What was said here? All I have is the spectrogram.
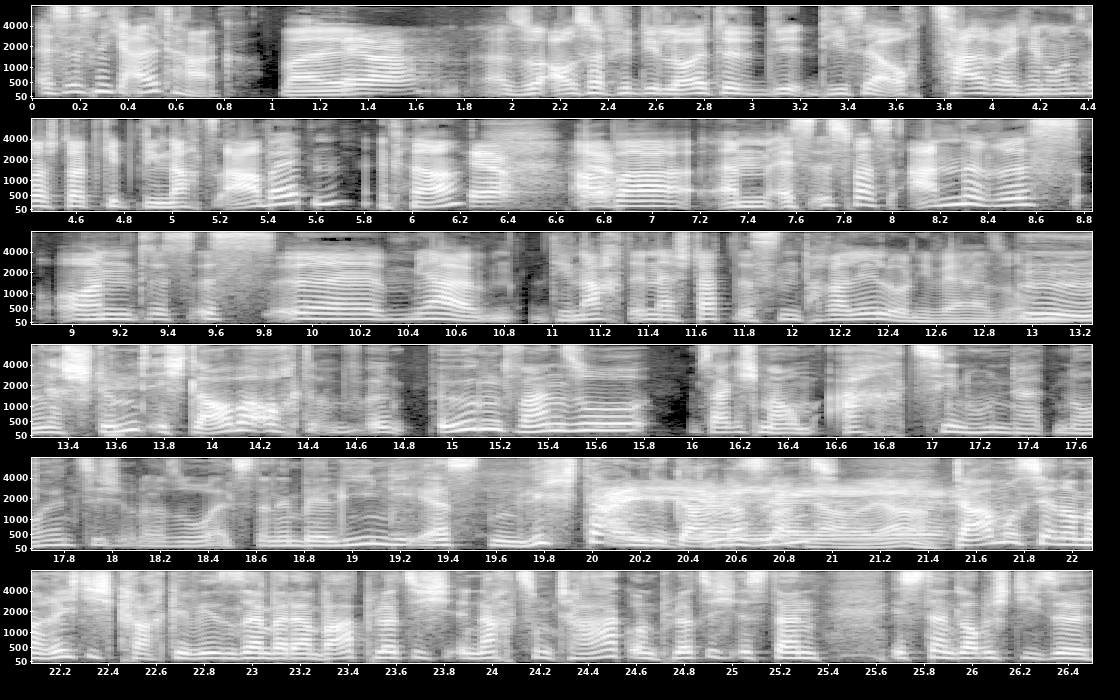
es ist nicht Alltag, weil, Ja. also außer für die Leute, die, die es ja auch zahlreich in unserer Stadt gibt, die nachts arbeiten, klar. Ja, ja. Aber ähm, es ist was anderes und es ist, äh, ja, die Nacht in der Stadt ist ein Paralleluniversum. Mm, Das stimmt. Ich glaube auch irgendwann so, sag ich mal, um 1890 oder so, als dann in Berlin die ersten Lichter angegangen ja, sind. ja, ja. Da muss ja nochmal richtig Krach gewesen sein, weil dann war plötzlich Nacht zum Tag und plötzlich ist dann, ist dann, glaube ich, diese,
